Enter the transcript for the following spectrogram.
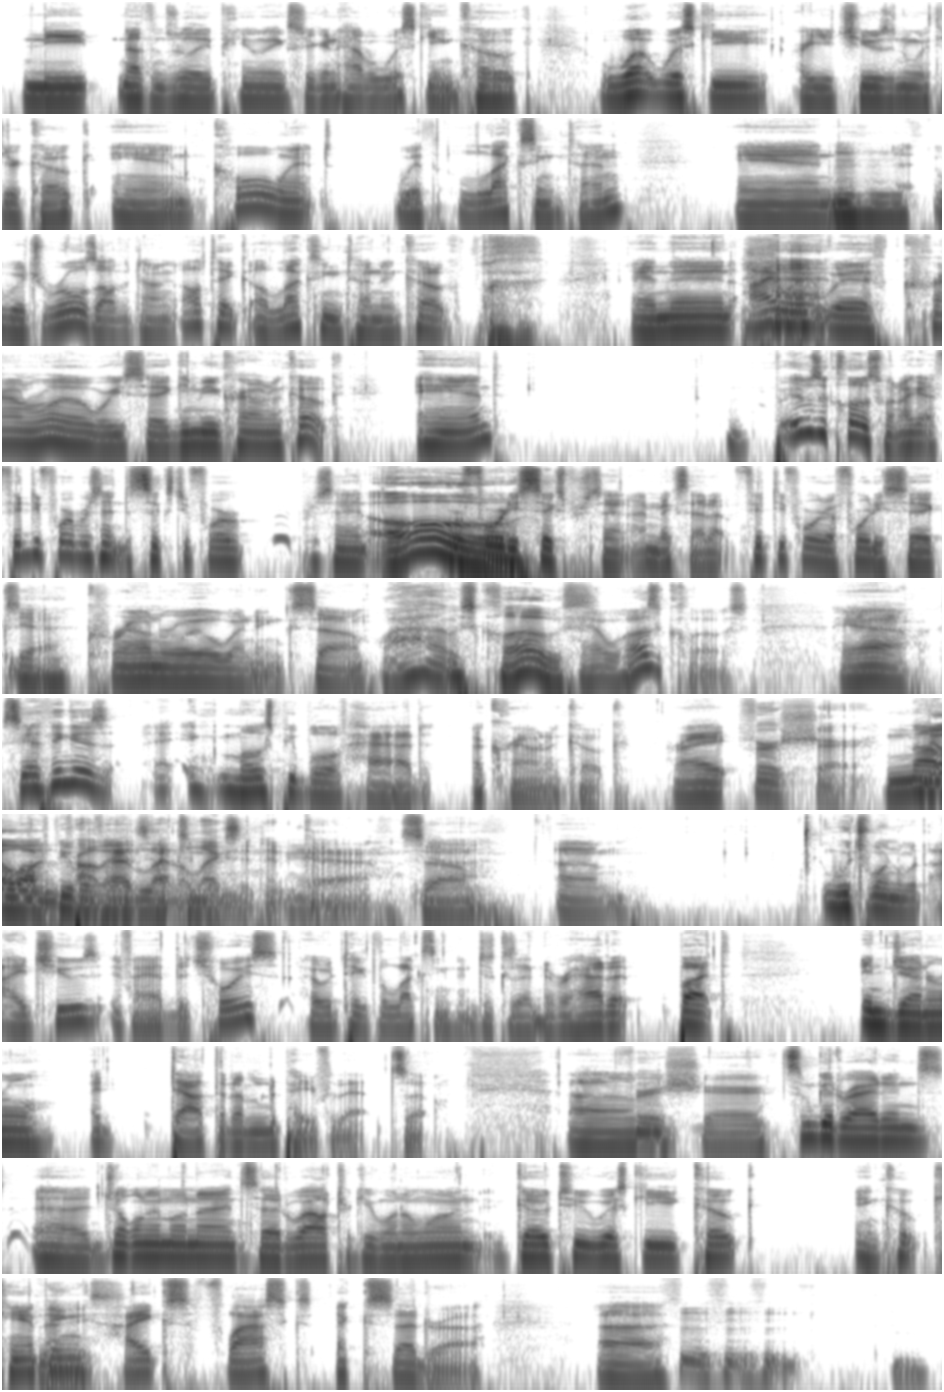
neat. Nothing's really appealing. So you're gonna have a whiskey and coke. What whiskey are you choosing with your coke? And Cole went with Lexington, and Mhm. which rolls off the tongue. I'll take a Lexington and Coke. and then I went with Crown Royal, where you say, "Give me a Crown and Coke," and it was a close one. I got fifty-four percent to sixty-four percent, Oh, forty-six percent. I mixed that up. Fifty-four to forty-six. Yeah. Crown Royal winning. So Wow, that was close. that was close. Yeah. See, the thing is, I think most people have had a Crown and Coke, right? For sure. Not no a lot of people have had Lexington. a Lexington. Yeah. So, um, which one would I choose if I had the choice? I would take the Lexington just because I've never had it. But in general, I doubt that I'm going to pay for that. So, um, For sure. some good write-ins. Uh, Joel Mo9 said, "Wow, Turkey 101. Go to whiskey, Coke, and Coke camping, Nice. hikes, flasks, etc." Uh,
